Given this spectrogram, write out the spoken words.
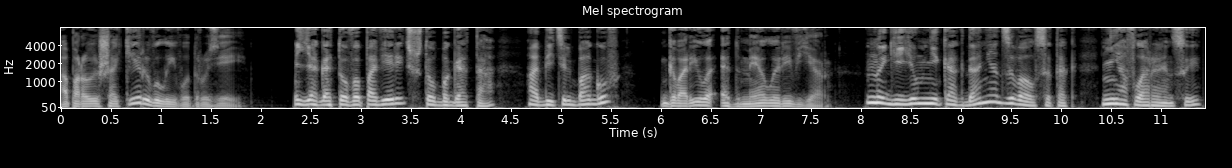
а порой и шокировала его друзей. «Я готова поверить, что богата, обитель богов?» — говорила Эдмела Ривьер. «Но Гийом никогда не отзывался так ни о Флоренции,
